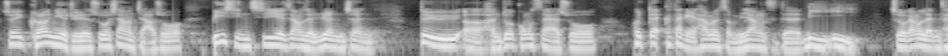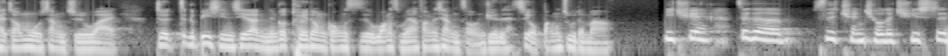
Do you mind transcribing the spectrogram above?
所以，Chloe，你有觉得说，像假如说 B 型企业这样子的认证，对于呃很多公司来说，会带带给他们什么样子的利益？除了刚刚人才招募上之外，就这个 B 型企业让你能够推动公司往什么样方向走？你觉得是有帮助的吗？的确，这个是全球的趋势。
